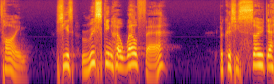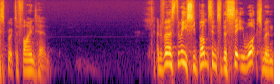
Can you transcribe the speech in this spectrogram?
time. She is risking her welfare because she's so desperate to find him. And verse 3, she bumps into the city watchmen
